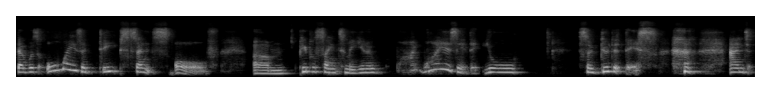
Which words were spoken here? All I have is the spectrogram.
there was always a deep sense of um, people saying to me you know why why is it that you're so good at this. and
